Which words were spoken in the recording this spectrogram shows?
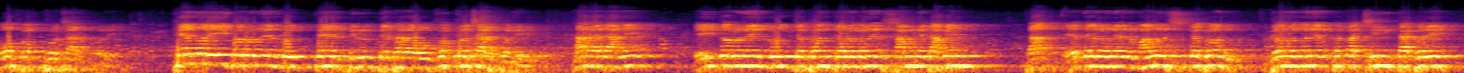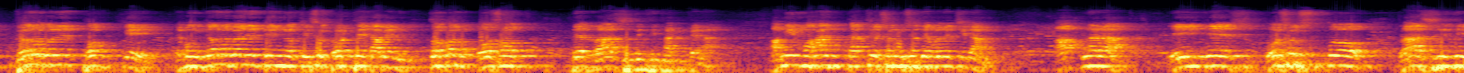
অপপ্রচার করে। কেন এই ধরনের লোকদের বিরুদ্ধে তারা অপপ্রচার করে? তারা জানে, এই ধরনের লোক যখন জনগণের সামনে যাবেন এ ধরনের মানুষ যখন জনগণের কথা চিন্তা করে, জনগণের পক্ষে এবং জনগণের জন্য কিছু করতে যাবেন, তখন অসৎদের রাজনীতি থাকবে না। আমি মহান জাতীয় সংসদে বলেছিলাম, আপনারা এই যে অসুস্থ রাজনীতি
